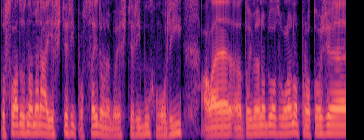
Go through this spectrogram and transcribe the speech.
doslova to znamená ještěří Poseidon nebo ještěří bůh moří, ale eh, to jméno bylo zvoleno proto, že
